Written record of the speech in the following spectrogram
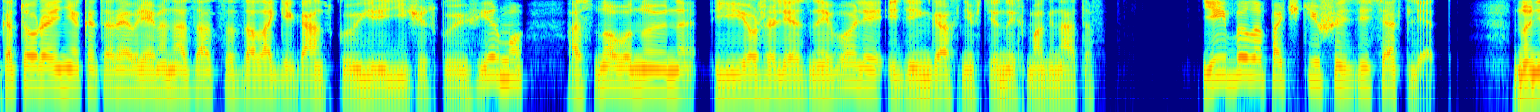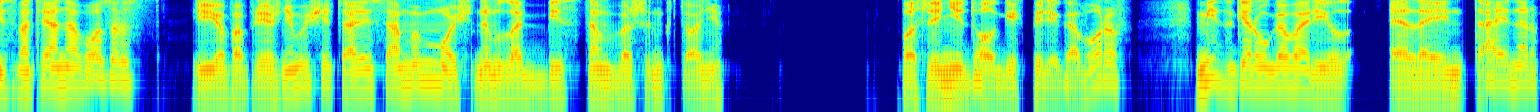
которая некоторое время назад создала гигантскую юридическую фирму, основанную на ее железной воле и деньгах нефтяных магнатов. Ей было почти 60 лет, но, несмотря на возраст, ее по-прежнему считали самым мощным лоббистом в Вашингтоне. После недолгих переговоров Мицгер уговорил Элейн Тайнер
